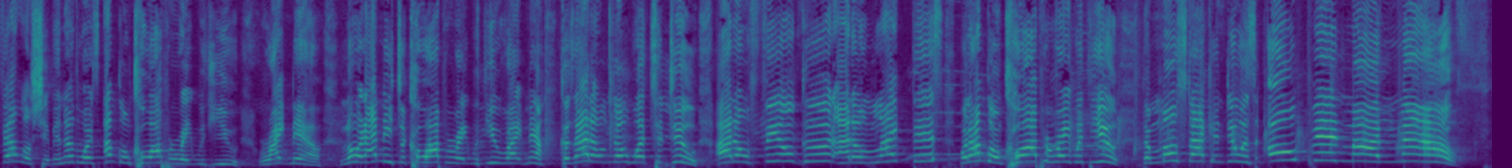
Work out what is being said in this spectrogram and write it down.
fellowship. In other words, I'm going to cooperate with you right now. Lord, I need to cooperate with you right now because I don't know what to do. I don't feel good. I don't like like this, but I'm going to cooperate with you. The most I can do is open my mouth.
